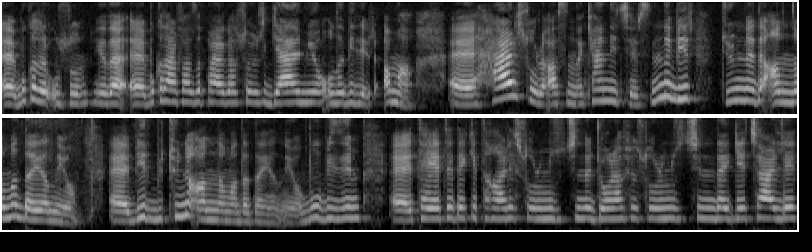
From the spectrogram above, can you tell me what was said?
e, bu kadar uzun ya da e, bu kadar fazla paragraf sorusu gelmiyor olabilir ama e, her soru aslında kendi içerisinde bir cümlede anlama dayanıyor. E, bir bütünü anlamada dayanıyor. Bu bizim e, TYT'deki tarih sorumuz için de coğrafya sorumuz için de geçerli.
